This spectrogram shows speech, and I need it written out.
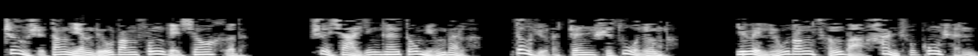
正是当年刘邦封给萧何的。这下应该都明白了邓禹的真实作用了。因为刘邦曾把汉初功臣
